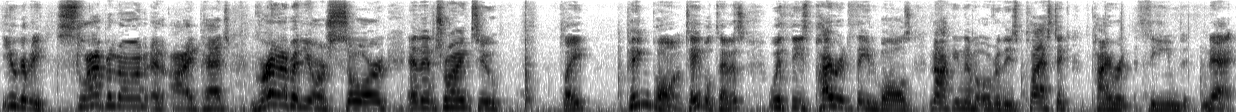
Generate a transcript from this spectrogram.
you're going to be slapping on an eye patch, grabbing your sword, and then trying to play ping pong, table tennis, with these pirate themed balls, knocking them over these plastic pirate themed net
